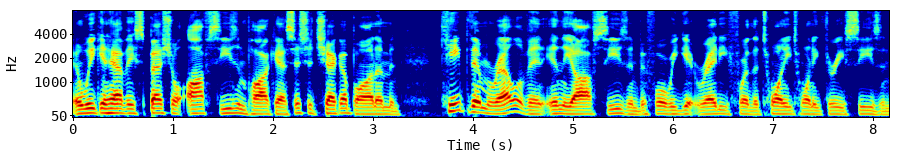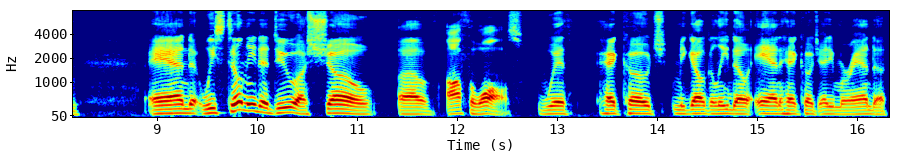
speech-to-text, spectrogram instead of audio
And we can have a special off-season podcast just to check up on them and keep them relevant in the off-season before we get ready for the 2023 season. And we still need to do a show of Off the Walls with head coach Miguel Galindo and head coach Eddie Miranda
